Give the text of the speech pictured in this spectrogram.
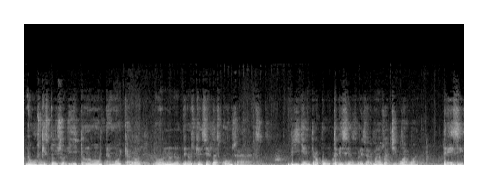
no, es que estoy solito, no, está muy cabrón. No, no, no, tenemos que hacer las cosas. Villa entró con 13 hombres armados a Chihuahua. 13.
